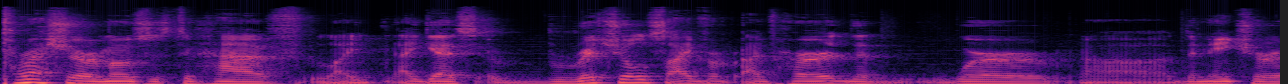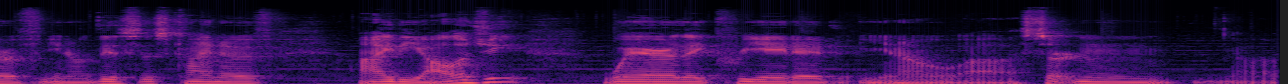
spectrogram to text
pressure Moses to have like I guess rituals. I've I've heard that were uh, the nature of you know this this kind of ideology where they created you know uh, certain uh,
